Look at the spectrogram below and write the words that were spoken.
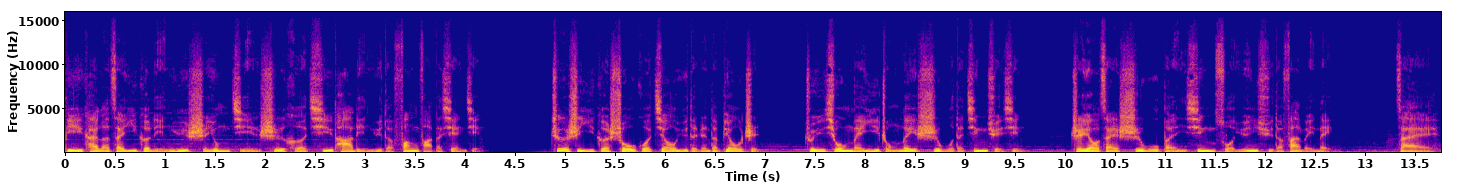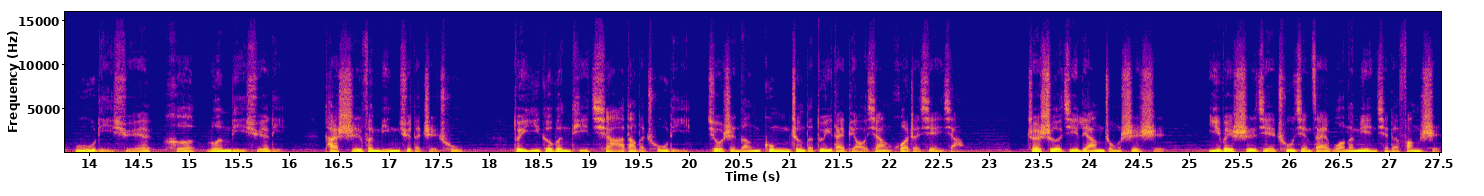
避开了在一个领域使用仅适合其他领域的方法的陷阱。这是一个受过教育的人的标志：追求每一种类事物的精确性，只要在事物本性所允许的范围内。在物理学和伦理学里，他十分明确地指出。对一个问题恰当的处理，就是能公正的对待表象或者现象。这涉及两种事实：一为世界出现在我们面前的方式，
